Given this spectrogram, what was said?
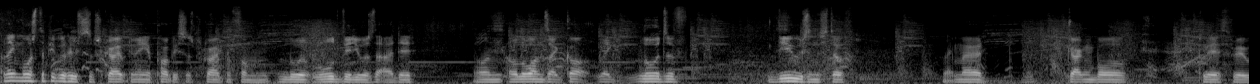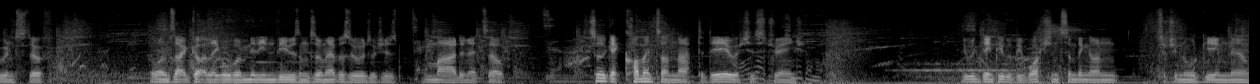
I think most of the people who subscribe to me are probably subscribing from old videos that I did, on all the ones that got like loads of views and stuff, like my Dragon Ball playthrough and stuff. The ones that got like over a million views on some episodes, which is mad in itself. Still get comments on that today, which is strange. You wouldn't think people would be watching something on such an old game now.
